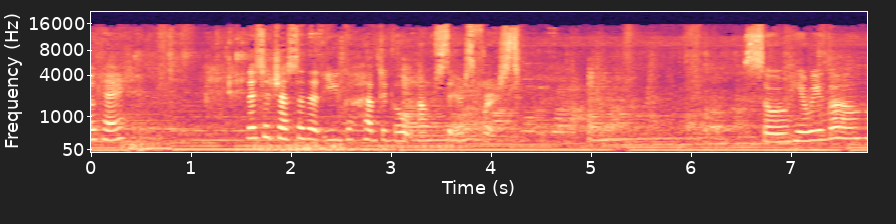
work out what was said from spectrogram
Okay. They suggested that you have to go upstairs first. So here we go.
